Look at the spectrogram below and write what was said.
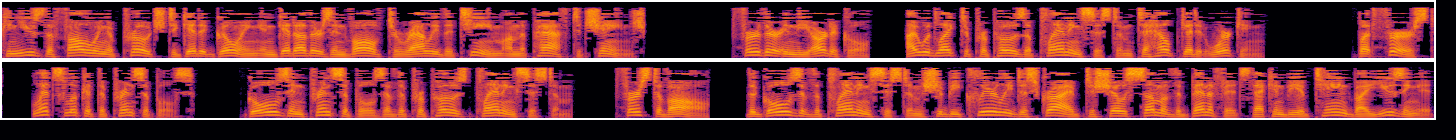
can use the following approach to get it going and get others involved to rally the team on the path to change. Further in the article, I would like to propose a planning system to help get it working. But first, let's look at the principles. Goals and principles of the proposed planning system. First of all, the goals of the planning system should be clearly described to show some of the benefits that can be obtained by using it,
